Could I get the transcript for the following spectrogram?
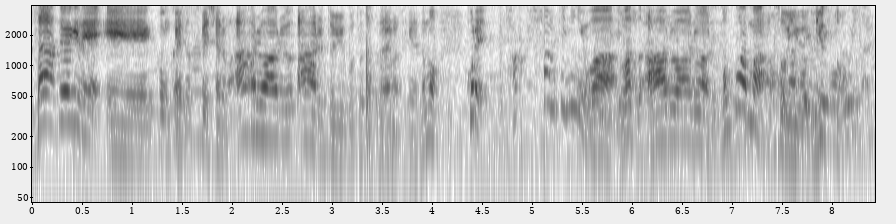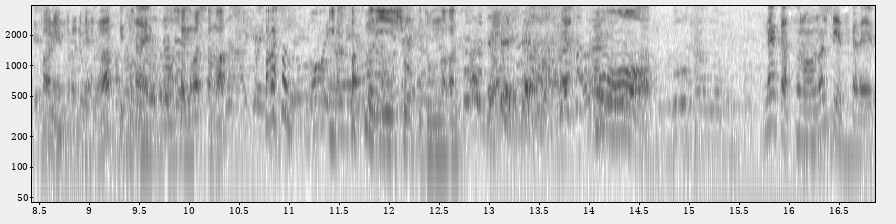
さあというわけで、えー今回のスペシャルは RRR ということでございますけれどもこれ高橋さん的にはまず RRR 僕はまあそういうギュッと、まあ、連ドラみたいだなっていうことを申し上げましたが高橋さんの一発目の印象ってどんな感じですか？もうなんかそのなんていうんですかね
